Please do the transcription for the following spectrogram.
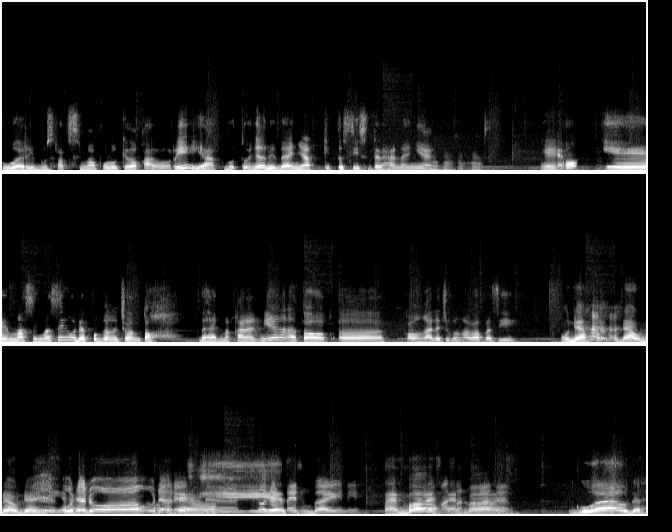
2150 kilokalori ya kebutuhannya lebih banyak gitu sih sederhananya. Hmm. Ya. Oke, masing-masing udah pegang contoh bahan makanannya atau uh, kalau nggak ada juga nggak apa-apa sih. Udah, udah, udah, udah ini. Udah dong, udah, udah. udah. Kita udah standby nih. Standby, standby. Gue udah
